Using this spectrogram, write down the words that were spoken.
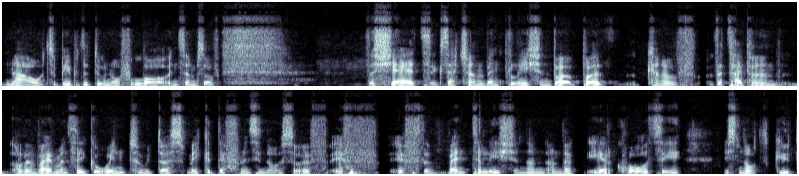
now to be able to do an awful lot in terms of the sheds, etc., and ventilation. But but kind of the type of, of environments they go into does make a difference, you know. So if if if the ventilation and, and the air quality is not good,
